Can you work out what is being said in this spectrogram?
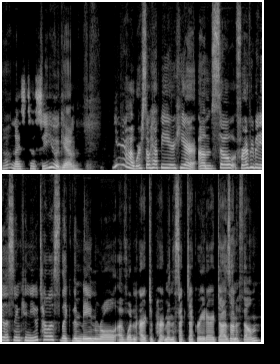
Oh, nice to see you again. Yeah, we're so happy you're here. Um, so for everybody listening, can you tell us like the main role of what an art department, the set decorator, does on a film?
